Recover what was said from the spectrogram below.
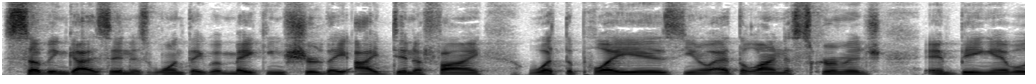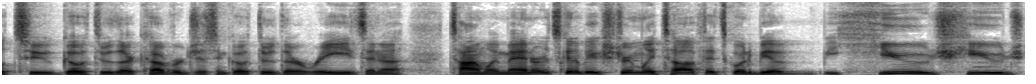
subbing guys in is one thing, but making sure they identify what the play is, you know, at the line of scrimmage and being able to go through their coverages and go through their reads in a timely manner. It's going to be extremely tough. It's going to be a huge, huge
